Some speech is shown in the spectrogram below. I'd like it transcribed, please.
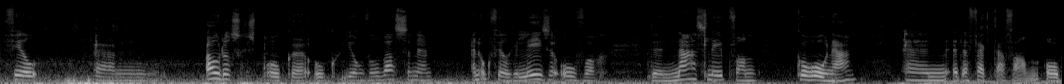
veel um, ouders gesproken, ook jongvolwassenen. En ook veel gelezen over de nasleep van corona en het effect daarvan op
